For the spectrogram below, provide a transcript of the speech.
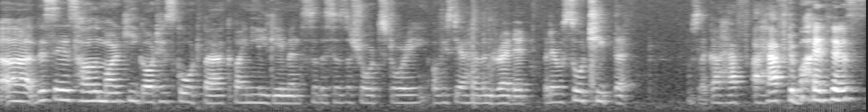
Uh, this is How the Marquis Got His Coat Back by Neil Gaiman. So this is a short story. Obviously I haven't read it, but it was so cheap that I was like, I have, I have to buy this.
